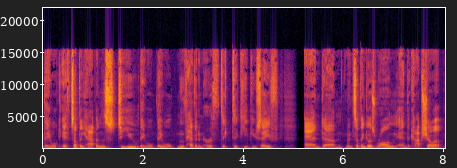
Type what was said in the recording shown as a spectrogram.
They will if something happens to you, they will they will move heaven and earth to to keep you safe. And um, when something goes wrong and the cops show up,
